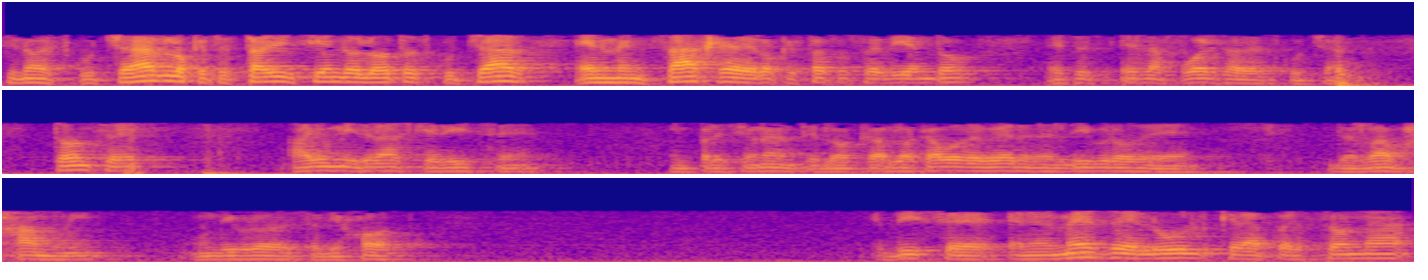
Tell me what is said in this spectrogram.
sino escuchar lo que te está diciendo el otro, escuchar el mensaje de lo que está sucediendo, esa es, la fuerza de escuchar. Entonces, hay un midrash que dice, impresionante, lo, lo acabo de ver en el libro de, de Rab Hamui, un libro de Selijot, dice en el mes de Elul que la persona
